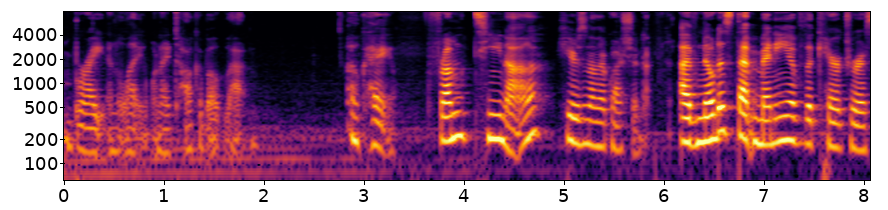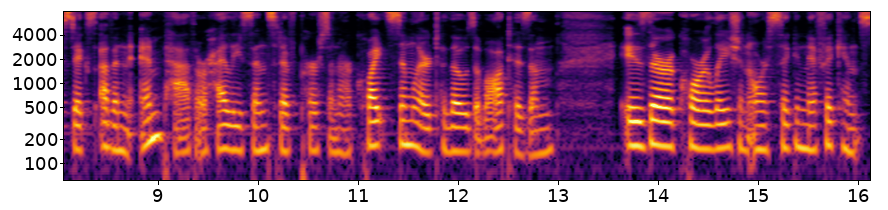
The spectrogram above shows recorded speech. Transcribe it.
bright and light when I talk about that. Okay, from Tina, here's another question. I've noticed that many of the characteristics of an empath or highly sensitive person are quite similar to those of autism is there a correlation or significance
